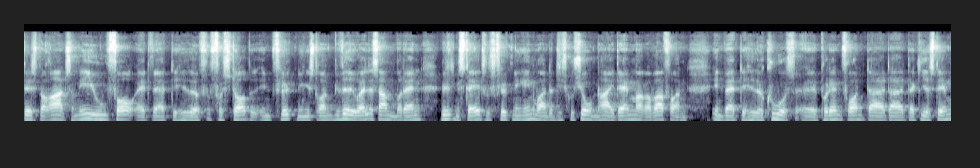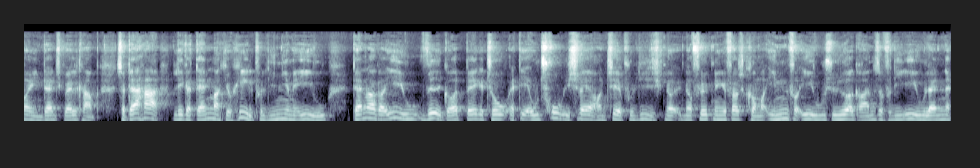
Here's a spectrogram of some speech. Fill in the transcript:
desperat som EU for at hvad det hedder, få stoppet en flygtningestrøm. Vi ved jo alle sammen, hvordan, hvilken status flygtninge diskussionen har i Danmark, og hvad for en, en hvad det hedder, kurs øh, på den front, der, der, der giver stemmer i en dansk valgkamp. Så der har, ligger Danmark jo helt på linje med EU. Danmark og EU ved godt begge to, at det er utrolig svært at håndtere politisk, når, når flygtninge først kommer inden for EU's ydre grænser, fordi EU-landene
